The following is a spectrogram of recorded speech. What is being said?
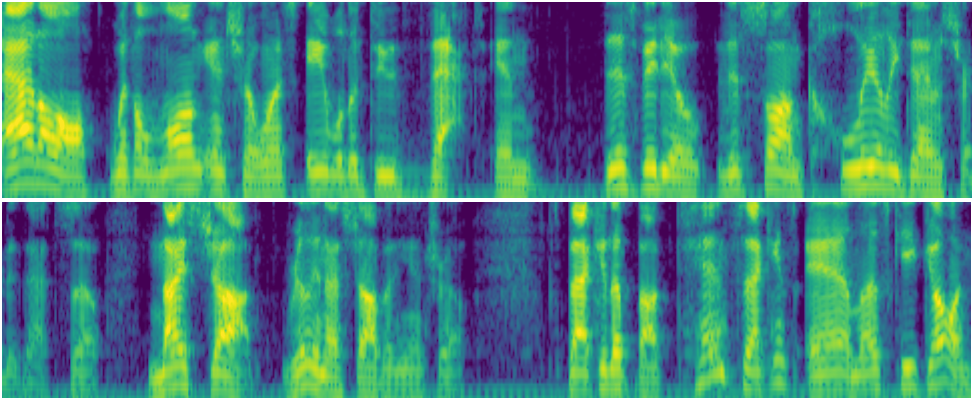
at all with a long intro when it's able to do that. And this video, this song clearly demonstrated that. So nice job. Really nice job of the intro. Let's back it up about 10 seconds and let's keep going.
